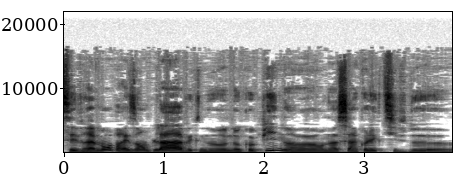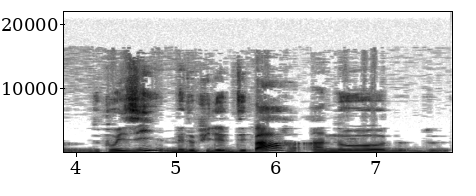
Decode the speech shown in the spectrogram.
c'est vraiment, par exemple, là, avec nos, copines, euh, on a, c'est un collectif de, de, poésie, mais depuis le départ, un de nos, de,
